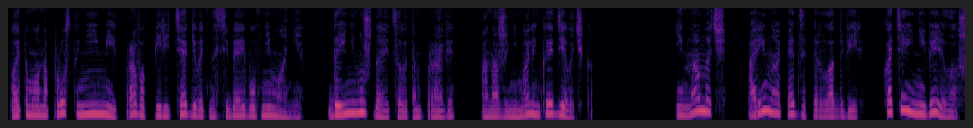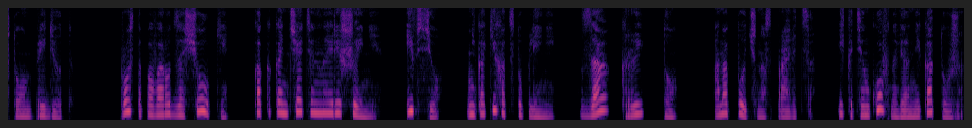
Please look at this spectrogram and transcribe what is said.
поэтому она просто не имеет права перетягивать на себя его внимание, да и не нуждается в этом праве. Она же не маленькая девочка. И на ночь Арина опять заперла дверь, хотя и не верила, что он придет. Просто поворот защелки, как окончательное решение. И все, никаких отступлений. Закрыто. Она точно справится. И Котенков наверняка тоже.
